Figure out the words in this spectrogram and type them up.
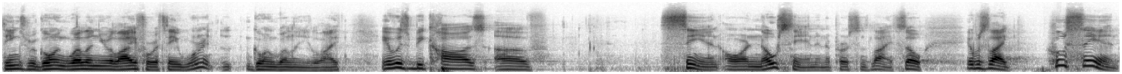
things were going well in your life, or if they weren't going well in your life, it was because of sin or no sin in a person's life. So it was like, who sinned?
